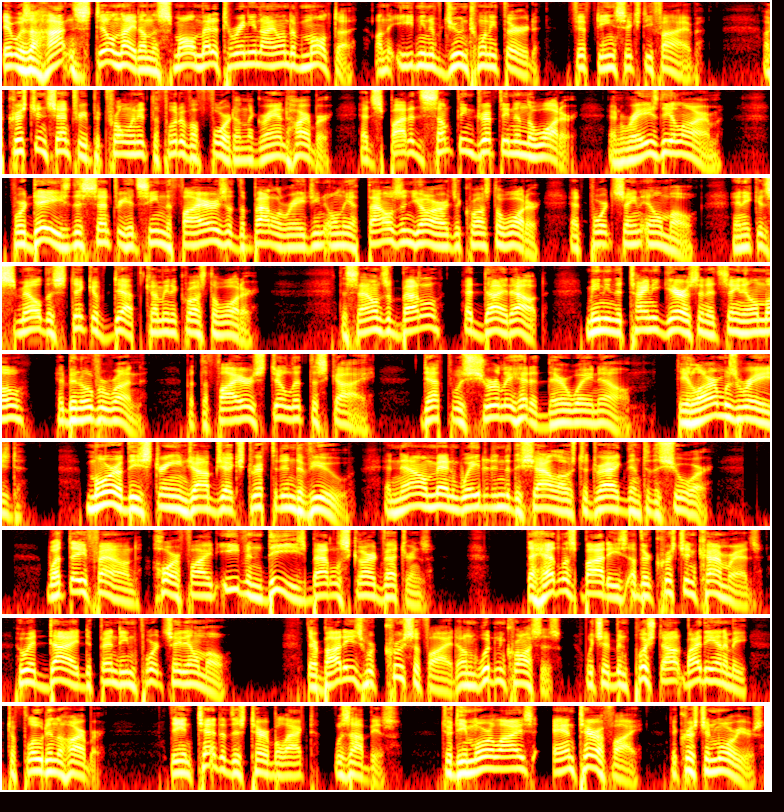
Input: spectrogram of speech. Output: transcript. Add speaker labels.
Speaker 1: It was a hot and still night on the small Mediterranean island of Malta on the evening of June 23rd, 1565. A Christian sentry patrolling at the foot of a fort on the Grand Harbor had spotted something drifting in the water and raised the alarm. For days this sentry had seen the fires of the battle raging only a thousand yards across the water at Fort St. Elmo, and he could smell the stink of death coming across the water. The sounds of battle had died out, meaning the tiny garrison at St. Elmo had been overrun, but the fires still lit the sky. Death was surely headed their way now. The alarm was raised. More of these strange objects drifted into view, and now men waded into the shallows to drag them to the shore. What they found horrified even these battle scarred veterans. The headless bodies of their Christian comrades who had died defending Fort St. Elmo. Their bodies were crucified on wooden crosses, which had been pushed out by the enemy to float in the harbor. The intent of this terrible act was obvious to demoralize and terrify the Christian warriors.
